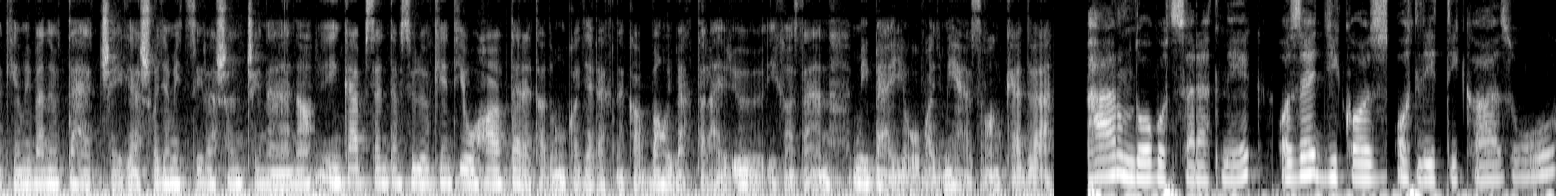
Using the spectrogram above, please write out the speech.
neki, amiben ő tehetséges, vagy amit szívesen csinálna. Inkább szerintem szülőként jó, ha teret adunk a gyereknek abban, hogy megtalálja, hogy ő igazán miben jó, vagy mihez van kedve. Három dolgot szeretnék. Az egyik az atlétikázó,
